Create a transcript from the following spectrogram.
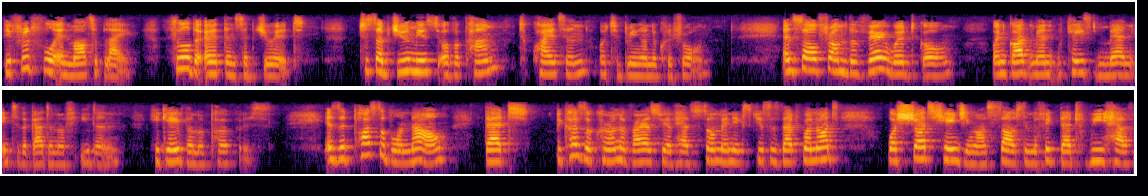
be fruitful and multiply. Fill the earth and subdue it. To subdue means to overcome to quieten or to bring under control. And so from the very word go when God man, placed man into the garden of Eden he gave them a purpose is it possible now that because of coronavirus, we have had so many excuses that we're not we're shortchanging ourselves in the fact that we have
